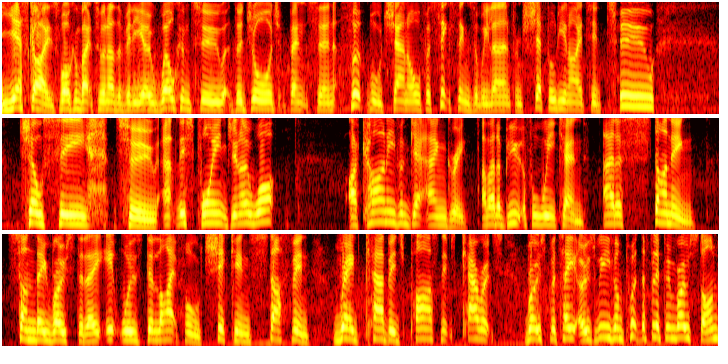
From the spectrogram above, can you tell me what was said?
Yes guys, welcome back to another video. Welcome to the George Benson football channel for six things that we learned from Sheffield United to Chelsea to. At this point, do you know what? I can't even get angry. I've had a beautiful weekend. I had a stunning Sunday roast today. It was delightful. Chicken, stuffing, red cabbage, parsnips, carrots, roast potatoes. We even put the flipping roast on,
